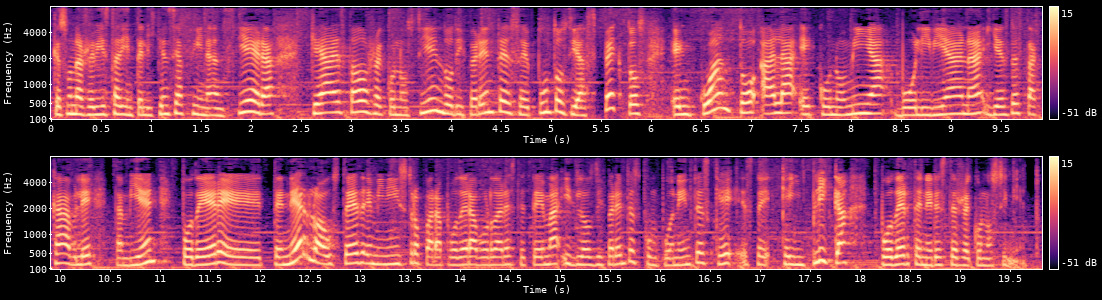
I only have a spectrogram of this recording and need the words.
que es una revista de inteligencia financiera que ha estado reconociendo diferentes eh, puntos y aspectos en cuanto a la economía boliviana y es destacable también poder eh, tenerlo a usted, ministro, para poder abordar este tema y los diferentes componentes que, este, que implica poder tener este reconocimiento.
